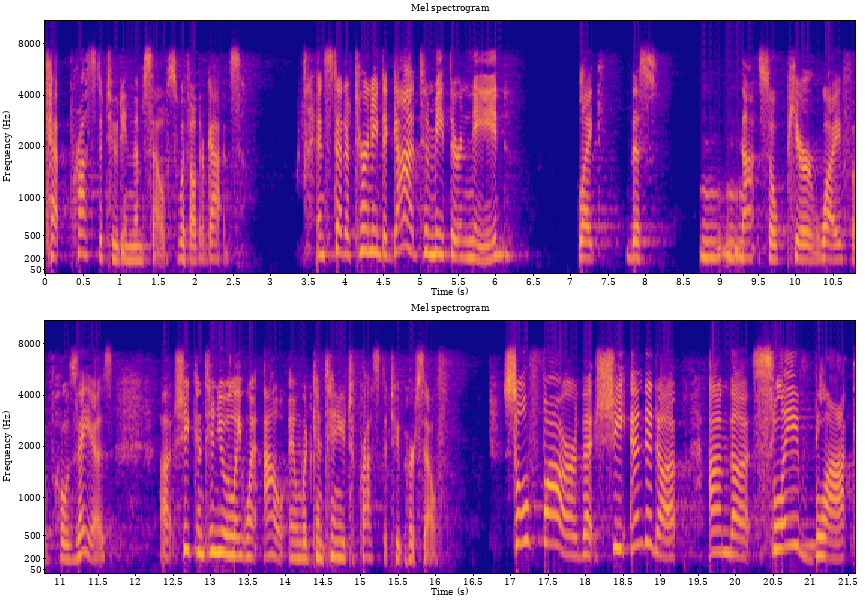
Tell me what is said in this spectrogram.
kept prostituting themselves with other gods. Instead of turning to God to meet their need, like this not so pure wife of Hosea's, uh, she continually went out and would continue to prostitute herself. So far that she ended up on the slave block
